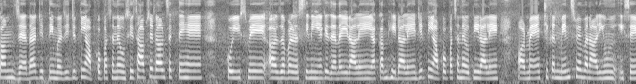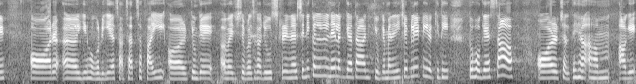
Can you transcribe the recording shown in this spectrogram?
कम, ज़्यादा जितनी मर्ज़ी जितनी आपको पसंद है, उस हिसाब से डाल सकते हैं। कोई इसमें ज़बरदस्ती नहीं है कि ज़्यादा ही डालें या कम ही डालें। जितनी आपको पसंद है उतनी डालें। और मैं चिकन मिन्स में बना रही हूँ इसे। और ये हो रही है साथ साथ सफ़ाई। और क्योंकि वेजिटेबल्स का जूस ट्रेनर से निकलने लग गया था, क्योंकि मैंने नीचे प्लेट नहीं रखी थी तो हो गया साफ़। और चलते हैं हम आगे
